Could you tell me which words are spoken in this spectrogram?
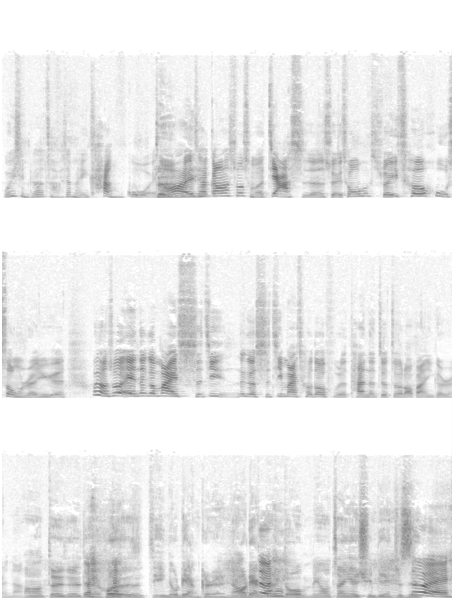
危险标志好像没看过哎，对然后而且他刚刚说什么驾驶人随从随车护送人员，我想说哎，那个卖实际那个实际卖臭豆腐的摊的就只有老板一个人啊。哦，对对 对，对或者是有两个人，然后两个人都没有专业训练，就是对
